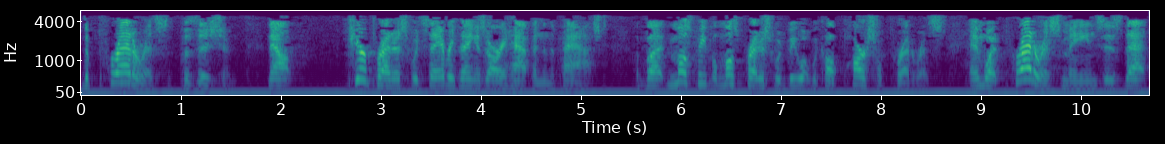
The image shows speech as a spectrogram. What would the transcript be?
the preterist position. Now, pure preterists would say everything has already happened in the past. But most people, most preterists would be what we call partial preterists. And what preterist means is that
